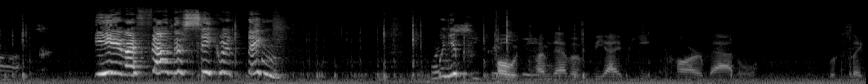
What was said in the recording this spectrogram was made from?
off. Ian, I found a secret thing. What's When you- Oh, thing? time to have a VIP car battle. Looks like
